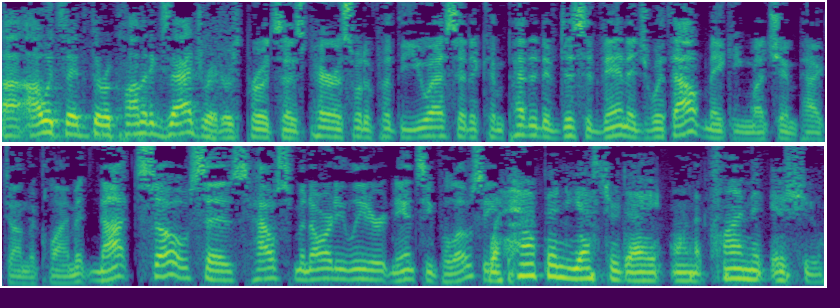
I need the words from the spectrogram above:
Uh, I would say that they're climate exaggerators. Pruitt says Paris would have put the U.S. at a competitive disadvantage without making much impact on the climate. Not so, says House Minority Leader Nancy Pelosi. What happened yesterday on the climate issue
